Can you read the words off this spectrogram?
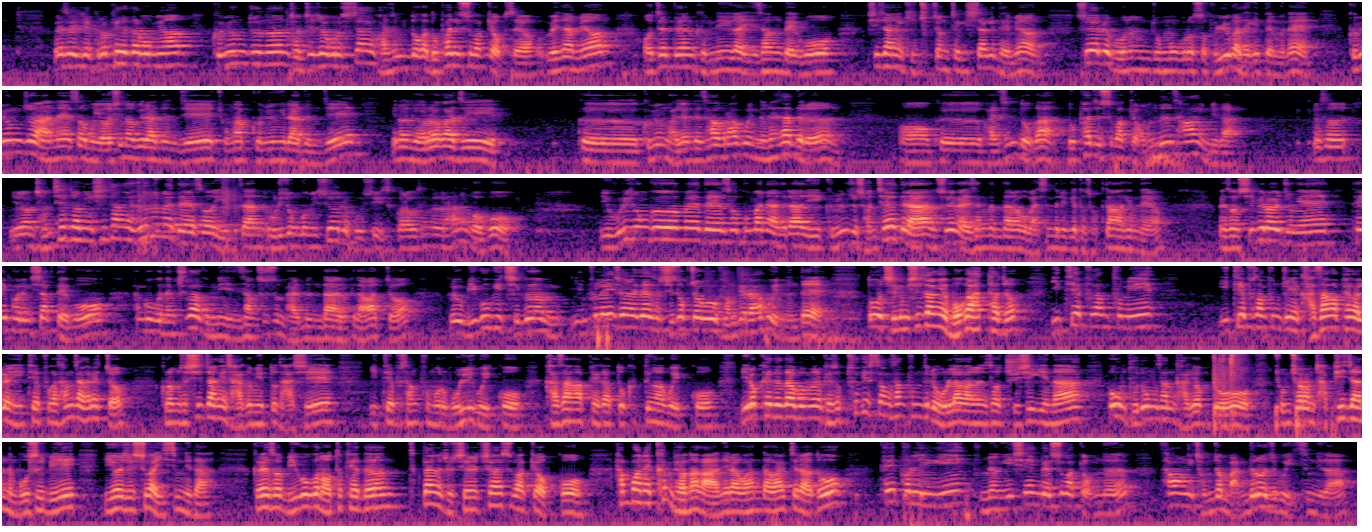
그래서 이제 그렇게 되다 보면 금융주는 전체적으로 시장의 관심도가 높아질 수밖에 없어요. 왜냐하면 어쨌든 금리가 인상되고 시장의 긴축 정책이 시작이 되면 수혜를 보는 종목으로서 분류가 되기 때문에 금융주 안에서 뭐 여신업이라든지 종합금융이라든지 이런 여러 가지 그 금융 관련된 사업을 하고 있는 회사들은 어 그 관심도가 높아질 수밖에 없는 상황입니다. 그래서 이런 전체적인 시장의 흐름에 대해서 일단 우리 종금이 수혜를 볼 수 있을 거라고 생각을 하는 거고 이 우리 종금에 대해서뿐만이 아니라 이 금융주 전체에 대한 수혜가 예상된다라고 말씀드리는 게더 적당하겠네요. 그래서 11월 중에 테이퍼링 시작되고 한국은행 추가 금리 인상 수순 밟는다 이렇게 나왔죠. 그리고 미국이 지금 인플레이션에 대해서 지속적으로 경계를 하고 있는데 또 지금 시장에 뭐가 핫하죠? ETF 상품이 ETF 상품 중에 가상화폐 관련 ETF가 상장을 했죠. 그러면서 시장의 자금이 또 다시 ETF 상품으로 몰리고 있고 가상화폐가 또 급등하고 있고 이렇게 되다 보면 계속 투기성 상품들이 올라가면서 주식이나 혹은 부동산 가격도 좀처럼 잡히지 않는 모습이 이어질 수가 있습니다. 그래서 미국은 어떻게든 특단의 조치를 취할 수밖에 없고 한 번에 큰 변화가 아니라고 한다고 할지라도 테이퍼링이 분명히 시행될 수밖에 없는 상황이 점점 만들어지고 있습니다.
